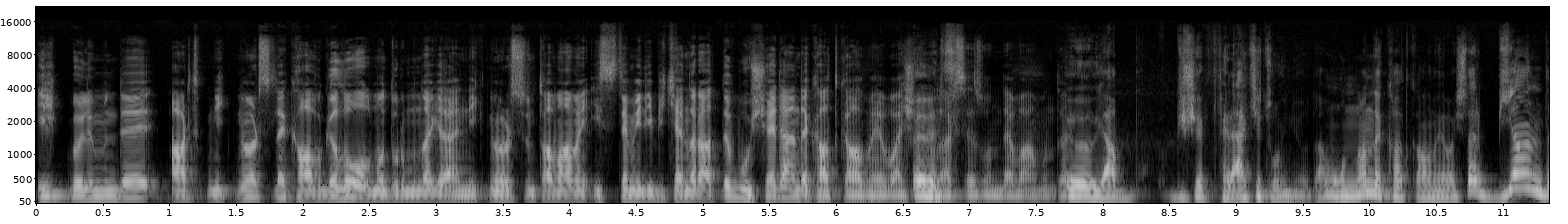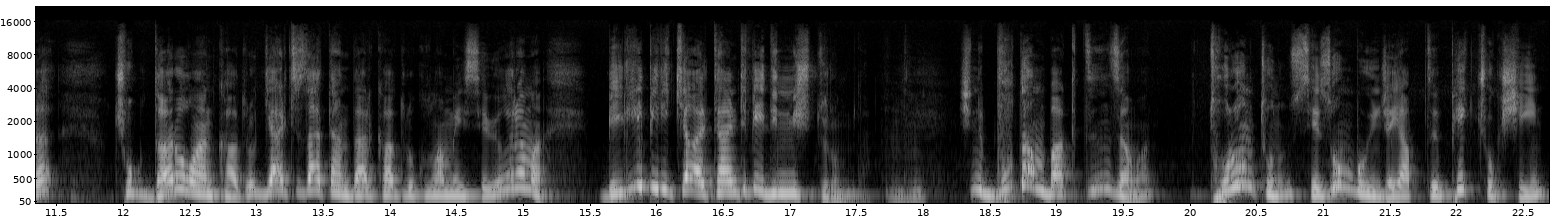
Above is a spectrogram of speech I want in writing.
ilk bölümünde artık Nick Nurse ile kavgalı olma durumuna gelen Nick Nurse'un tamamen istemediği bir kenara attığı bu şeyden de katkı almaya başladılar evet. sezon devamında. Ee, ya bir şey felaket oynuyordu ama ondan da katkı almaya başlar. Bir anda çok dar olan kadro. Gerçi zaten dar kadro kullanmayı seviyorlar ama belli bir iki alternatif edinmiş durumda. Hı hı. Şimdi buradan baktığın zaman Toronto'nun sezon boyunca yaptığı pek çok şeyin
